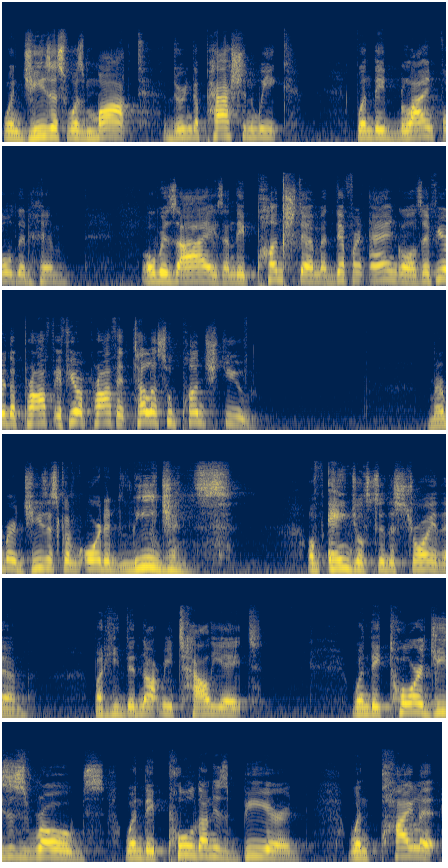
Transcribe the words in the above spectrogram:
When Jesus was mocked during the Passion Week, when they blindfolded him over his eyes and they punched him at different angles. If you're the prophet, if you're a prophet, tell us who punched you. Remember, Jesus could have ordered legions of angels to destroy them, but he did not retaliate when they tore Jesus' robes, when they pulled on his beard, when Pilate,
